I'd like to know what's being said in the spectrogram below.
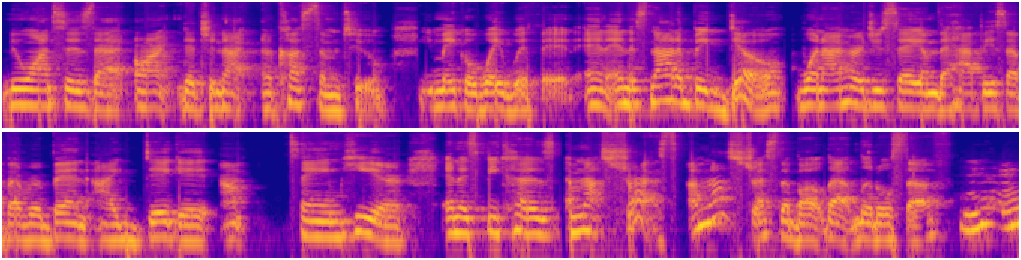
nuances that aren't that you're not accustomed to you make a way with it and and it's not a big deal when i heard you say i'm the happiest i've ever been i dig it I'm, same here. And it's because I'm not stressed. I'm not stressed about that little stuff. Mm-hmm.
